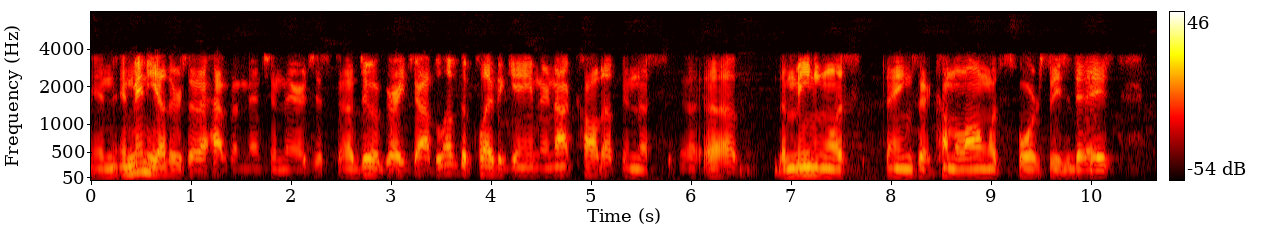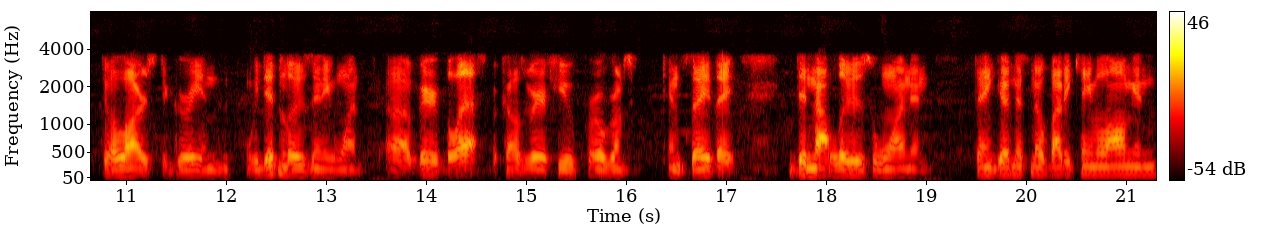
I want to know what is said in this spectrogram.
and, and many others that I haven't mentioned there just uh, do a great job. Love to play the game. They're not caught up in the uh, uh, the meaningless things that come along with sports these days to a large degree. And we didn't lose anyone uh, very blessed because very few programs can say they did not lose one. And thank goodness nobody came along and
